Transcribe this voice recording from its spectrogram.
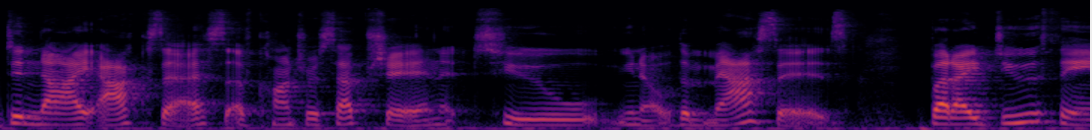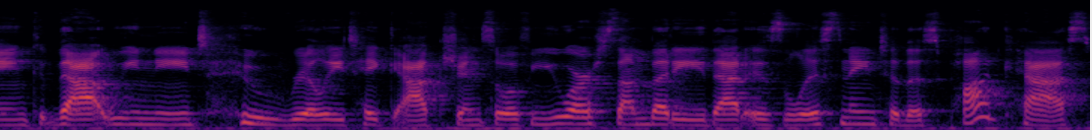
deny access of contraception to, you know, the masses. But I do think that we need to really take action. So if you are somebody that is listening to this podcast,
